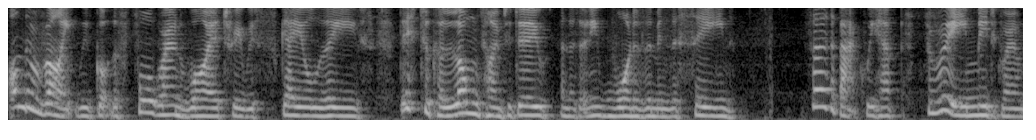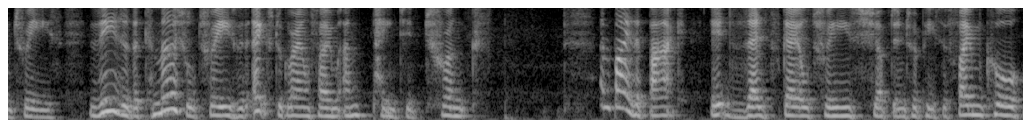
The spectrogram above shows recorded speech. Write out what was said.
On the right, we've got the foreground wire tree with scale leaves. This took a long time to do, and there's only one of them in the scene. Further back, we have three mid-ground trees. These are the commercial trees with extra ground foam and painted trunks. And by the back, it's Z-scale trees shoved into a piece of foam core.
